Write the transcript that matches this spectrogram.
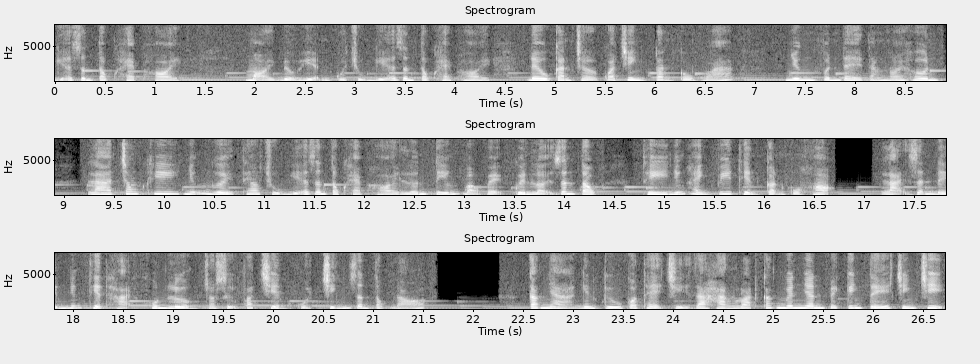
nghĩa dân tộc hẹp hòi. Mọi biểu hiện của chủ nghĩa dân tộc hẹp hòi đều cản trở quá trình toàn cầu hóa, nhưng vấn đề đáng nói hơn là là trong khi những người theo chủ nghĩa dân tộc hẹp hòi lớn tiếng bảo vệ quyền lợi dân tộc thì những hành vi thiển cận của họ lại dẫn đến những thiệt hại khôn lường cho sự phát triển của chính dân tộc đó. Các nhà nghiên cứu có thể chỉ ra hàng loạt các nguyên nhân về kinh tế chính trị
